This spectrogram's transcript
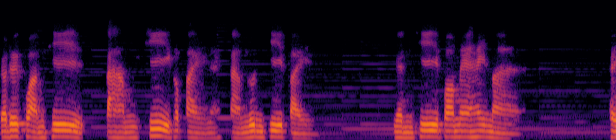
ก็ด้วยความที่ตามพี่เข้าไปนะตามรุ่นพี่ไป เงินที่พ่อแม่ให้มา ใช้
